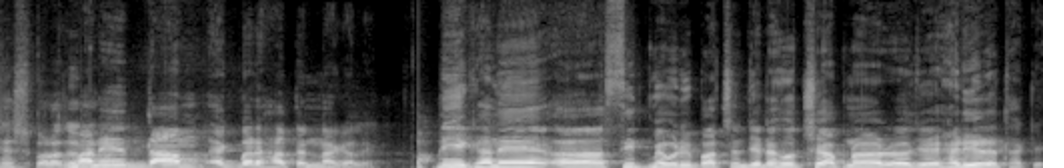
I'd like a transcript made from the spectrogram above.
শেষ করা যাবে মানে দাম একবারে হাতের নাগালে। আপনি এখানে সিট মেমোরি পাচ্ছেন যেটা হচ্ছে আপনার যে হ্যারিয়ারে থাকে।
